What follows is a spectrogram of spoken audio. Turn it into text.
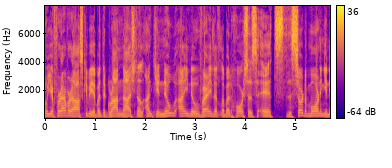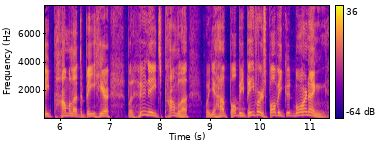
Well, you're forever asking me about the Grand National, and you know I know very little about horses. It's the sort of morning you need Pamela to be here, but who needs Pamela when you have Bobby Beavers? Bobby, good morning.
